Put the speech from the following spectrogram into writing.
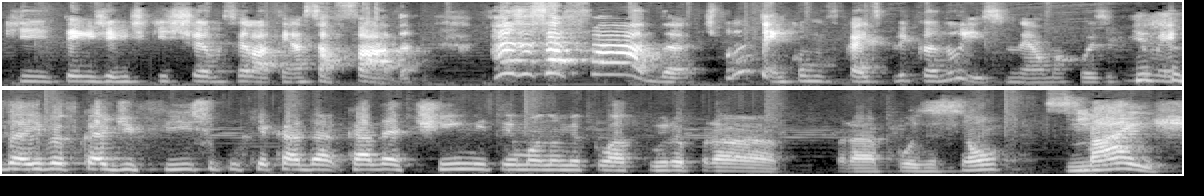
que tem gente que chama, sei lá, tem a safada. Faz a safada! Tipo, não tem como ficar explicando isso, né? É uma coisa que Isso daí vai ficar difícil porque cada, cada time tem uma nomenclatura pra, pra posição, Sim. mas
